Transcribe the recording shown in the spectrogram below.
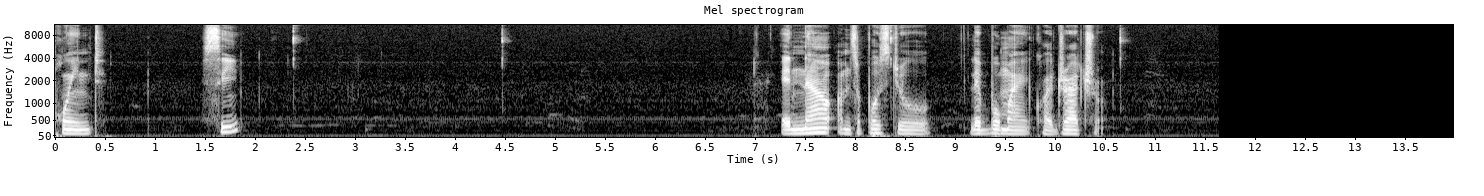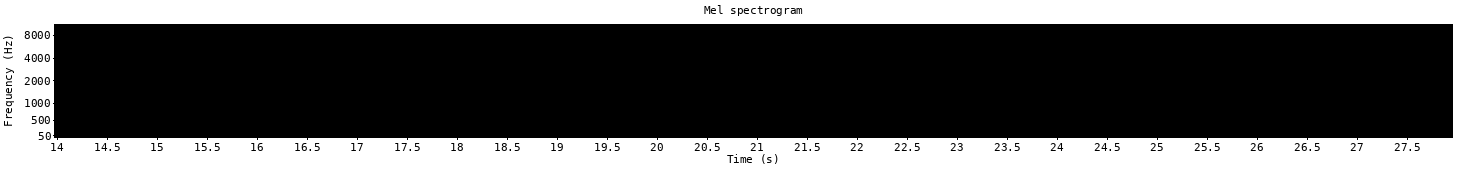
point C. And now I'm supposed to label my quadrilateral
